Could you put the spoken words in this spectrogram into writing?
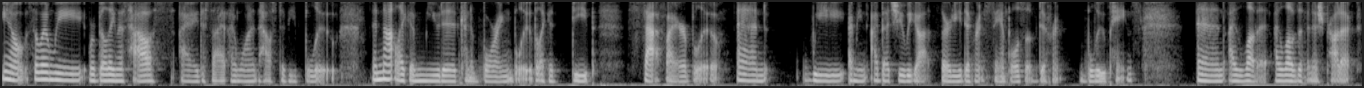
you know, so when we were building this house, I decided I wanted the house to be blue and not like a muted, kind of boring blue, but like a deep sapphire blue. And we, I mean, I bet you we got 30 different samples of different blue paints. And I love it. I love the finished product.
